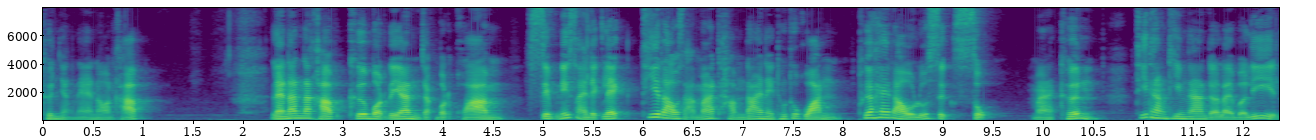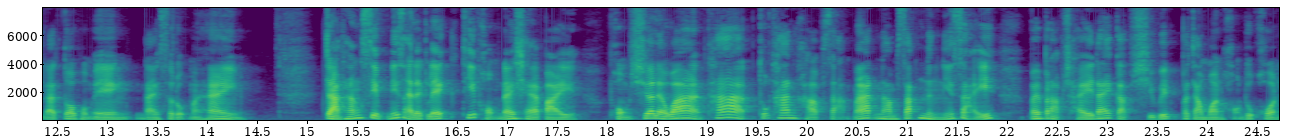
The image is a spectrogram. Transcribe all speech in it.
ขึ้นอย่างแน่นอนครับ และนั่นนะครับคือบทเรียนจากบทความ 10 นิสัยเล็กๆ ที่เราสามารถทำได้ในทุกๆวัน เพื่อให้เรารู้สึกสุขมากขึ้น ที่ทางทีมงาน The Library และตัวผมเองได้สรุปมาให้ จากทั้ง 10 นิสัยเล็กๆ ที่ผมได้แชร์ไป ผมเชื่อเลยว่าถ้าทุกท่านครับสามารถนำสักหนึ่งนิสัย ไปปรับใช้ได้กับชีวิตประจำวันของทุกคน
